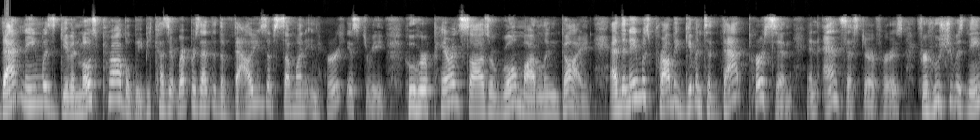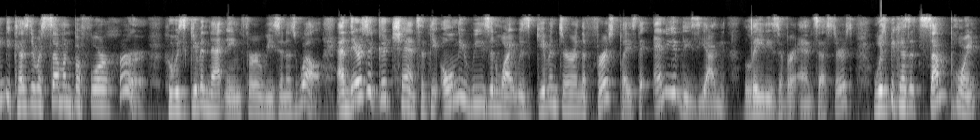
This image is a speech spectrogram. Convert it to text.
That name was given most probably because it represented the values of someone in her history who her parents saw as a role model and guide. And the name was probably given to that person, an ancestor of hers, for who she was named because there was someone before her who was given that name for a reason as well. And there's a good chance that the only reason why it was given to her in the first place to any of these young ladies of her ancestors was because at some point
